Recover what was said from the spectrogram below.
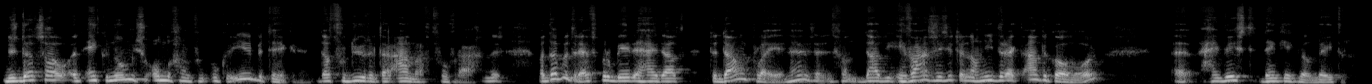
Dus dat zou een economische ondergang van Oekraïne betekenen. Dat voortdurend daar aandacht voor vragen. Dus wat dat betreft probeerde hij dat te downplayen. Hè? Van, nou, die invasie zit er nog niet direct aan te komen hoor. Uh, hij wist, denk ik, wel beter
